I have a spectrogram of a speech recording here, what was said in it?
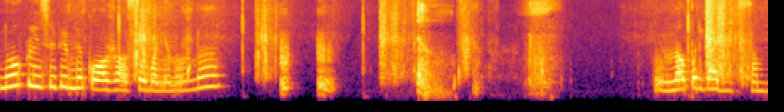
Но, в принципе, мне кожа особо не нужна. Но пригодится.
